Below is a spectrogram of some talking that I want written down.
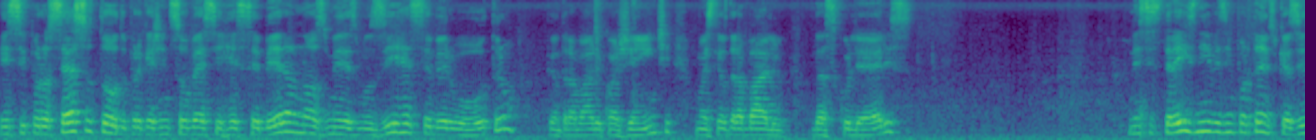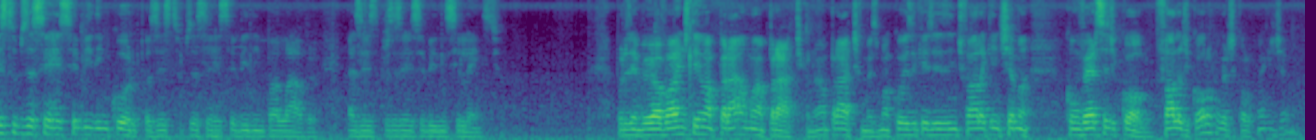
esse processo todo para que a gente soubesse receber a nós mesmos e receber o outro. Tem um trabalho com a gente, mas tem o trabalho das colheres. Nesses três níveis importantes, porque às vezes tu precisa ser recebido em corpo, às vezes tu precisa ser recebido em palavra, às vezes tu precisa ser recebido em silêncio. Por exemplo, eu e a Val, a gente tem uma, pra, uma prática, não é uma prática, mas uma coisa que às vezes a gente fala que a gente chama conversa de colo. Fala de colo ou conversa de colo? Como é que a gente chama?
